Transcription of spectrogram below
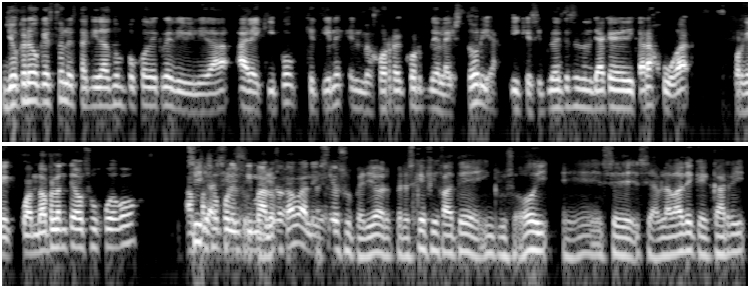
Yo creo que esto le está quitando un poco de credibilidad al equipo que tiene el mejor récord de la historia y que simplemente se tendría que dedicar a jugar. Porque cuando ha planteado su juego, han pasado por encima de los Cavaliers. Ha sido superior, pero es que fíjate, incluso hoy eh, se, se, hablaba de que Curry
